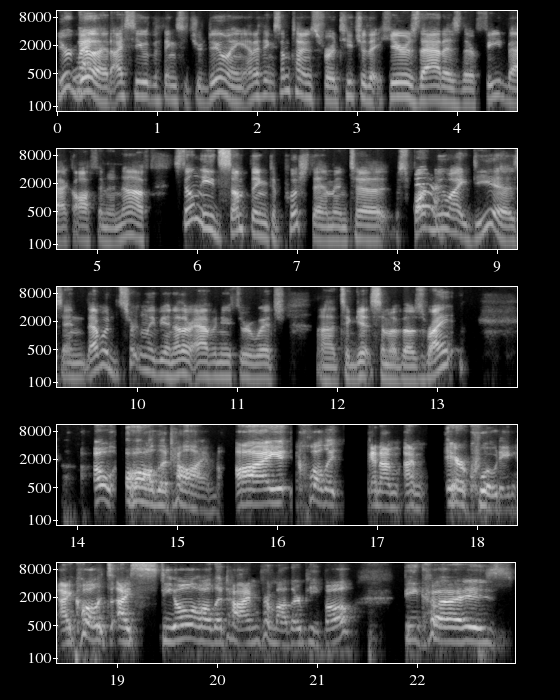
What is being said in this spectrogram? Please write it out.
You're good. I see the things that you're doing. And i think sometimes for a teacher that hears that as their feedback often enough still needs something to push them and to spark yeah. new ideas. And that would certainly be another avenue through which uh, to get some of those right? Oh all the time. I call it and i'm i'm air quoting i call it i steal all the time from other people because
